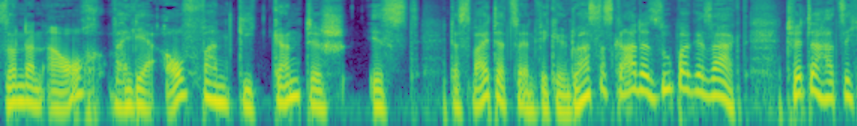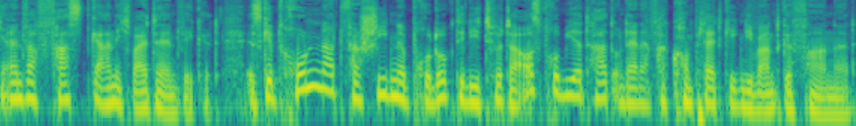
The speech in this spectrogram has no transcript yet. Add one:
sondern auch, weil der Aufwand gigantisch ist, das weiterzuentwickeln. Du hast es gerade super gesagt. Twitter hat sich einfach fast gar nicht weiterentwickelt. Es gibt hundert verschiedene Produkte, die Twitter ausprobiert hat und dann einfach komplett gegen die Wand gefahren hat.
